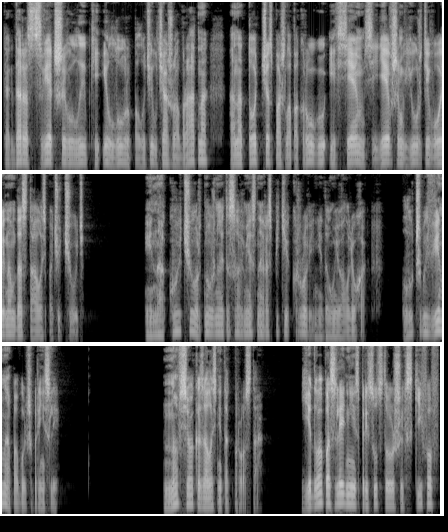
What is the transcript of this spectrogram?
Когда расцветший в улыбке Иллур получил чашу обратно, она тотчас пошла по кругу, и всем сидевшим в юрте воинам досталось по чуть-чуть. И на кой черт нужно это совместное распитие крови? недоумевал Леха. Лучше бы вина побольше принесли. Но все оказалось не так просто. Едва последний из присутствовавших скифов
